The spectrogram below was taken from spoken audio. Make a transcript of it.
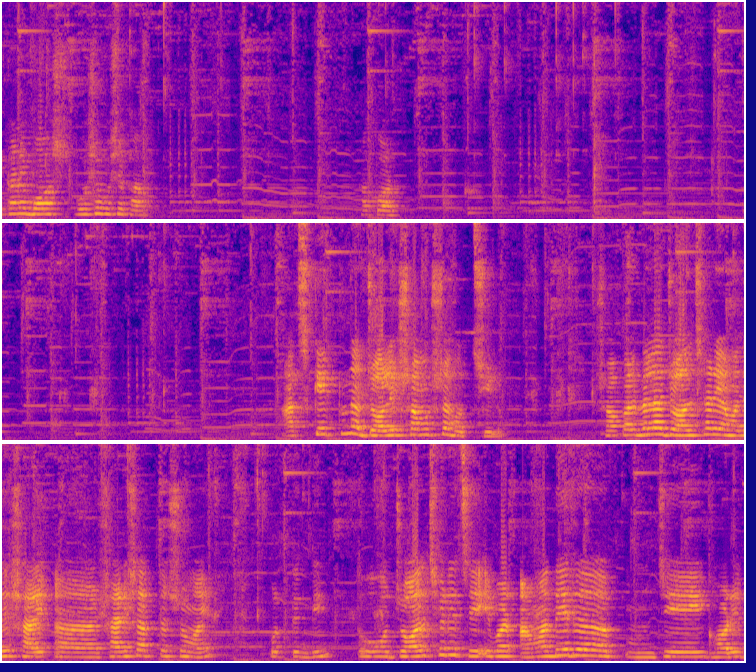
এখানে বস বসে বসে খা। খা কর। আজকে একটু না জলের সমস্যা হচ্ছিল। সকালবেলা জল ছাড়ে আমাদের সাড়ে সাড়ে সাতটার সময় প্রত্যেক দিন তো জল ছেড়েছে, এবার আমাদের যে ঘরের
